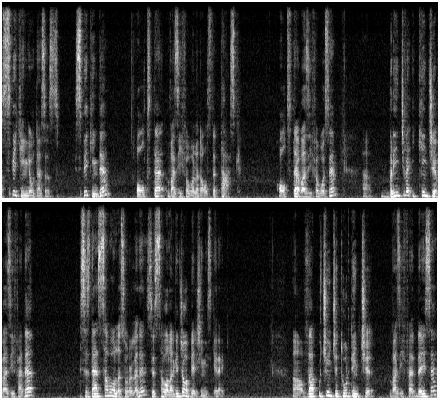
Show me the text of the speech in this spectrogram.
speakingga o'tasiz. Speakingda 6 ta vazifa bo'ladi 6 ta task. 6 ta vazifa bo'lsa birinchi va ikkinchi vazifada sizdan savollar so'raladi. Siz savollarga javob berishingiz kerak. Va uchinchi to'rtinchi vazifada esa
